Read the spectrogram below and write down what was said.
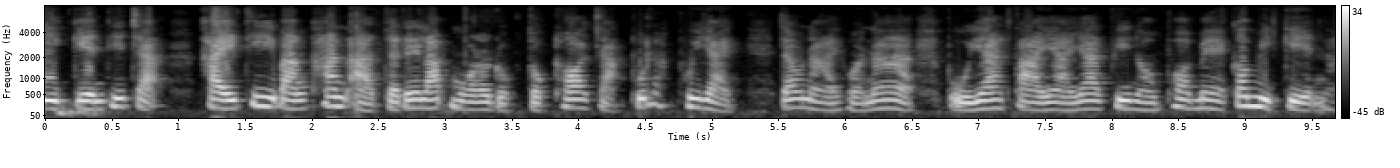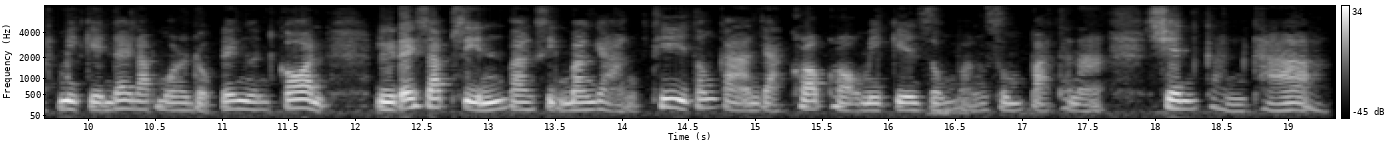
มีเกณฑ์ที่จะใครที่บางท่านอาจจะได้รับมรดกตกทอดจากผู้หลักผู้ใหญ่ เจ้านายหัวหน้า ปู่ย่าตายายญาติพี่น้องพ่อแม่ก็มีเกณฑ์นะมีเกณฑ์ได้รับมรดกได้เงินก้อน หรือได้ทรัพย์สินบางสิ่งบางอย่างที่ต้องการอยากครอบครองมีเกณฑ์สมหวังสมปรารถนา เช่นกันค่ะ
